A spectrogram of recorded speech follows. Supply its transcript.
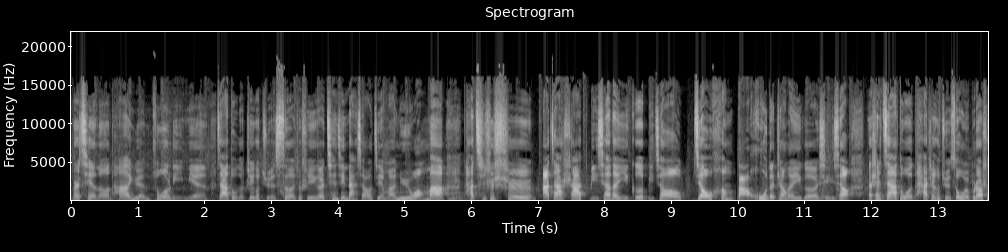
而且呢，她原作里面加朵的这个角色就是一个千金大小姐嘛，女王嘛，她其实是阿加莎笔下的一个比较骄横跋扈的这样的一个形象，但是加朵她这个角色，我也不知道是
